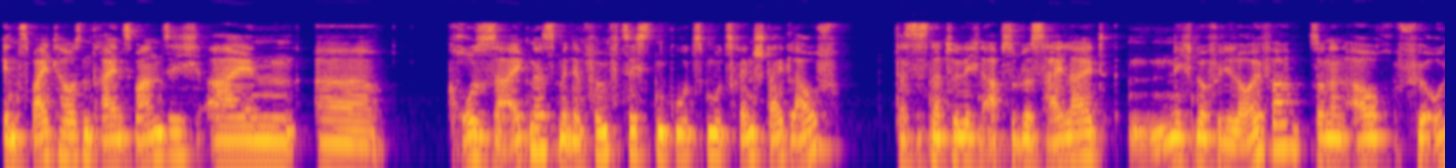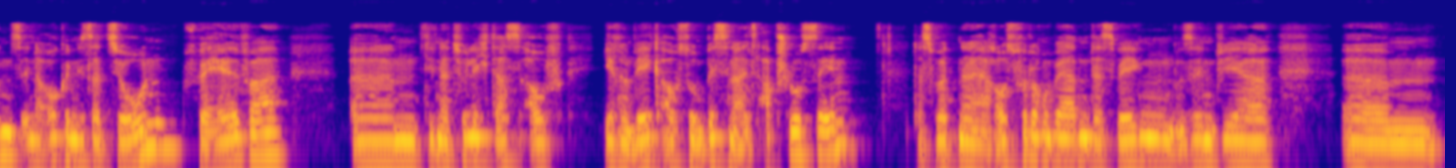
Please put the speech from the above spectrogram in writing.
in 2023 ein äh, großes Ereignis mit dem 50. Gutsmuts-Rennsteiglauf. Das ist natürlich ein absolutes Highlight, nicht nur für die Läufer, sondern auch für uns in der Organisation, für Helfer, ähm, die natürlich das auf ihrem Weg auch so ein bisschen als Abschluss sehen. Das wird eine Herausforderung werden. Deswegen sind wir ähm,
